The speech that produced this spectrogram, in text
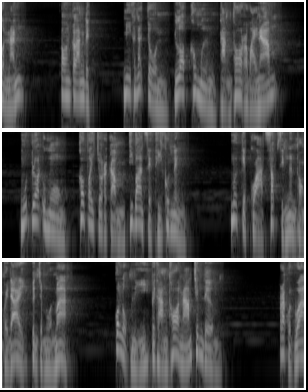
วันนั้น ตอนกลางดึกมีคณะโจรลอบเข้าเมืองทางท่อระบายน้ำมุดลอดอุโมงค์เข้าไปโจรกรรมที่บ้านเศรษฐีคนหนึ่ง เมื่อเก็บกวาดทรัพย์สินเงินทองไปได้เป็นจำนวนมาก ก็หลบหนีไปทางท่อน้ำเช่นเดิม ปรากฏว่า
